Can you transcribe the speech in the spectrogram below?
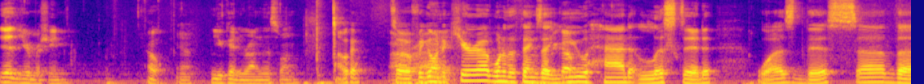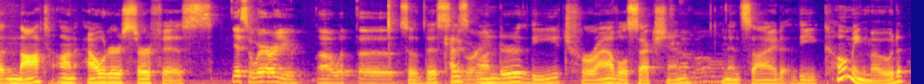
Yeah, your machine. Oh, Yeah, you can run this one. okay. So if we go into Alright. Cura, one of the things that Here we you had listed was this uh, the not on outer surface. Yeah. So where are you? Uh, what the? So this Category. is under the travel section, Travel. and inside the combing mode,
